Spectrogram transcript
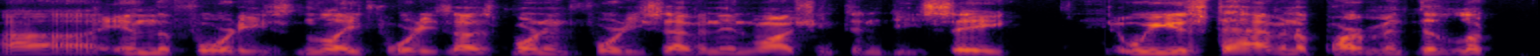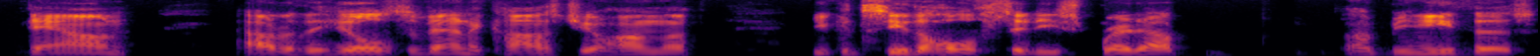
uh, in the 40s, late 40s. I was born in 47 in Washington, D.C. We used to have an apartment that looked down out of the hills of Anacostia on the, you could see the whole city spread out uh, beneath us.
